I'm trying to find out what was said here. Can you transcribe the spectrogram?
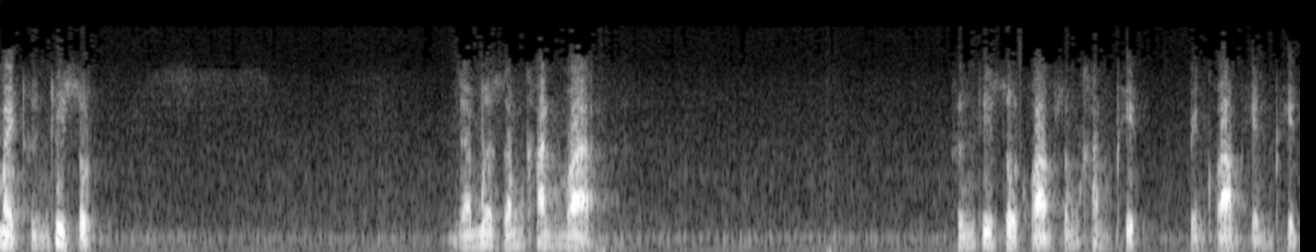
ไม่ถึงที่สุด และเมื่อสำคัญว่า ถึงที่สุดความสำคัญผิด เป็นความเห็นผิด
